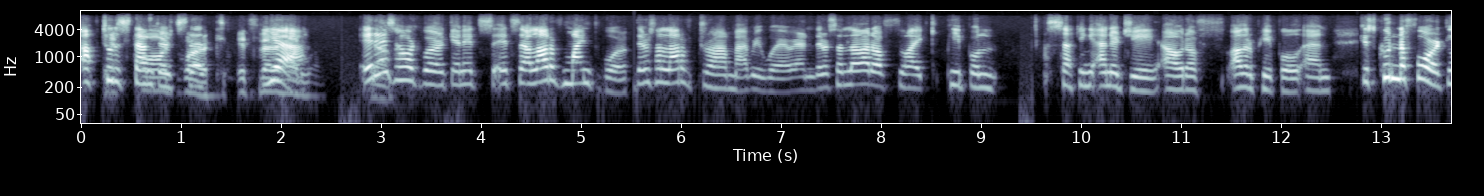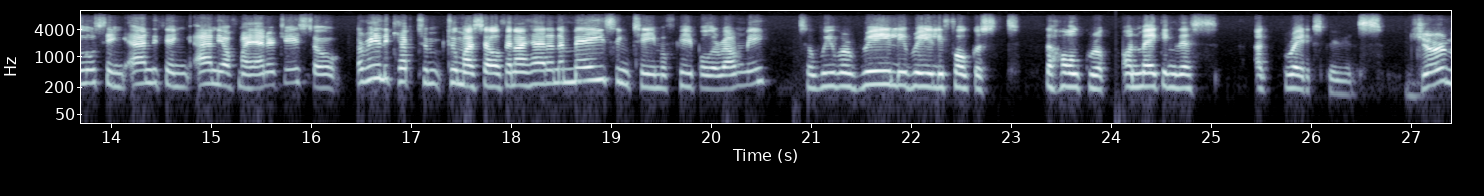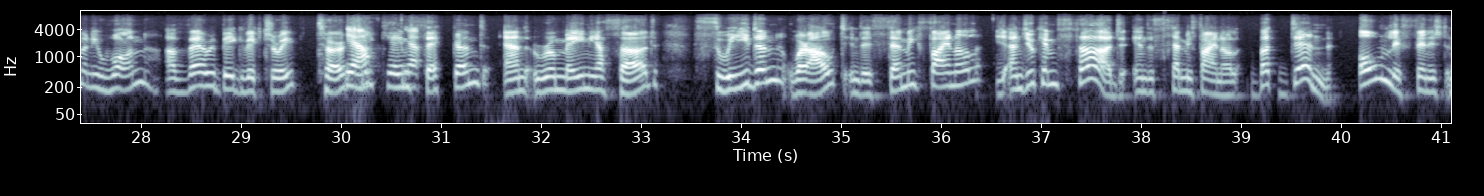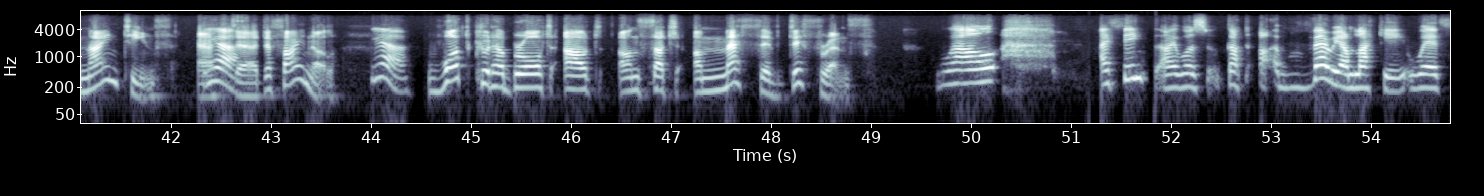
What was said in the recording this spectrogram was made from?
up to the It's standards Hard that work. It's very Yeah. hard work. It is Yeah. hard work and it's it's a lot of mind work there's a lot of drama everywhere and there's a lot of like people sucking energy out of other people and just couldn't afford losing anything any of my energy so i really kept to, to myself and i had an amazing team of people around me so we were really really focused the whole group on making this a great experience Germany won a very big victory. Turkey Yeah, came yeah. second and Romania third. Sweden were out in the semi-final and you came third in the semi-final, but then only finished 19th at Yeah. uh, the final. yeah What could have brought out on such a massive difference? Well, I think I was got uh, very unlucky with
